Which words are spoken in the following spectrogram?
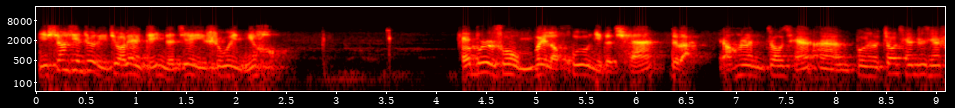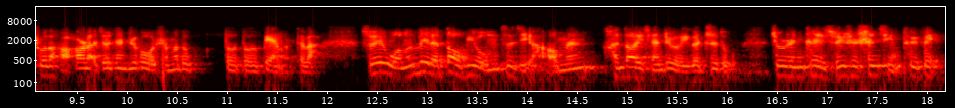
你相信这里教练给你的建议是为你好，而不是说我们为了忽悠你的钱，对吧？然后让你交钱，嗯，不是交钱之前说的好好的，交钱之后什么都都都变了，对吧？所以我们为了倒逼我们自己哈，我们很早以前就有一个制度，就是你可以随时申请退费。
